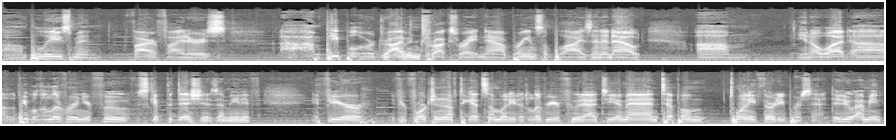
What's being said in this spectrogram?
um, policemen, firefighters, um, people who are driving trucks right now, bringing supplies in and out. Um, you know what? Uh, the people delivering your food, SkipTheDishes. I mean, if if you're if you're fortunate enough to get somebody to deliver your food out to you, man, tip them 20, 30 percent. They do. I mean,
